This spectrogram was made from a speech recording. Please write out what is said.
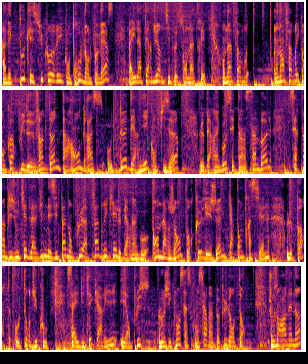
avec toutes les sucreries qu'on trouve dans le commerce, bah, il a perdu un petit peu de son attrait. On a on en fabrique encore plus de 20 tonnes par an grâce aux deux derniers confiseurs. Le berlingot, c'est un symbole. Certains bijoutiers de la ville n'hésitent pas non plus à fabriquer le berlingot en argent pour que les jeunes carpentraciennes le portent autour du cou. Ça évite les caries et en plus, logiquement, ça se conserve un peu plus longtemps. Je vous en ramène un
